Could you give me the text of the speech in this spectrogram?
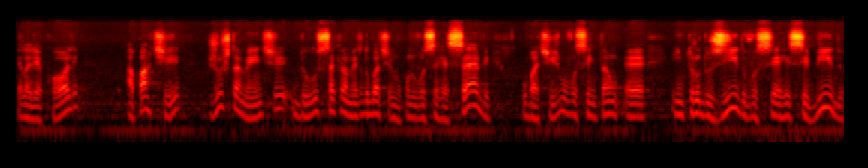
Ela lhe acolhe a partir justamente do sacramento do batismo. Quando você recebe o batismo, você então é introduzido, você é recebido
